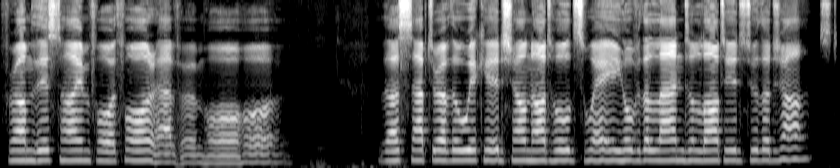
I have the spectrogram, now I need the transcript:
from this time forth forevermore. The scepter of the wicked shall not hold sway over the land allotted to the just,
